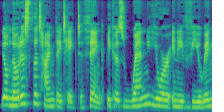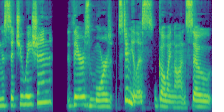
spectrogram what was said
You'll notice the time they take to think because when you're in a viewing situation, there's more stimulus going on. So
